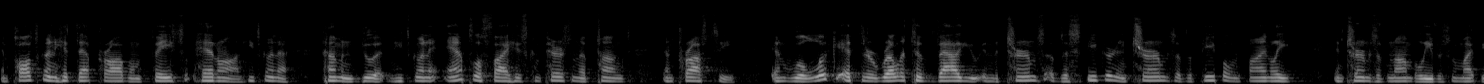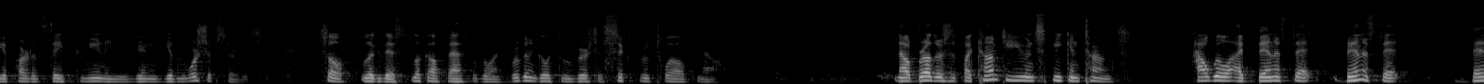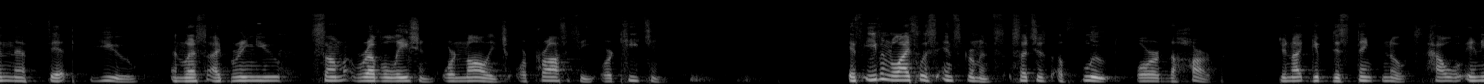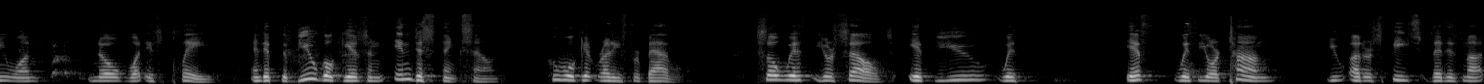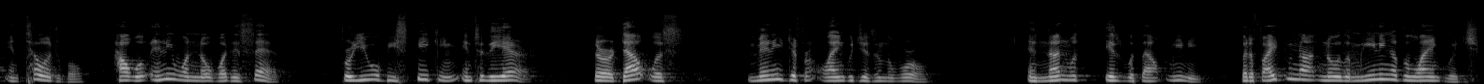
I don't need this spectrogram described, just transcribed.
And Paul's going to hit that problem face head on. He's going to come and do it. And he's going to amplify his comparison of tongues and prophecy. And we'll look at their relative value in the terms of the speaker, in terms of the people, and finally, in terms of non believers who might be a part of the faith community at any given worship service. So, look at this. Look how fast we're going. We're going to go through verses 6 through 12 now. Now, brothers, if I come to you and speak in tongues, how will I benefit, benefit, benefit you unless I bring you some revelation or knowledge or prophecy or teaching? If even lifeless instruments such as a flute or the harp do not give distinct notes, how will anyone know what is played? And if the bugle gives an indistinct sound, who will get ready for battle? So with yourselves, if you with if with your tongue you utter speech that is not intelligible, how will anyone know what is said? For you will be speaking into the air. There are doubtless many different languages in the world, and none is without meaning. But if I do not know the meaning of the language,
